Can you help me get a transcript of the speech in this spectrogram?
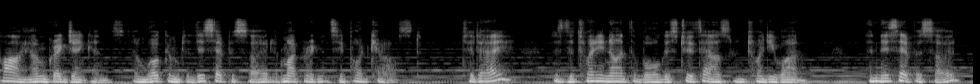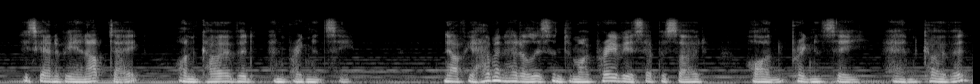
Hi, I'm Greg Jenkins, and welcome to this episode of my pregnancy podcast. Today is the 29th of August 2021, and this episode is going to be an update on COVID and pregnancy. Now, if you haven't had a listen to my previous episode on pregnancy and COVID,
